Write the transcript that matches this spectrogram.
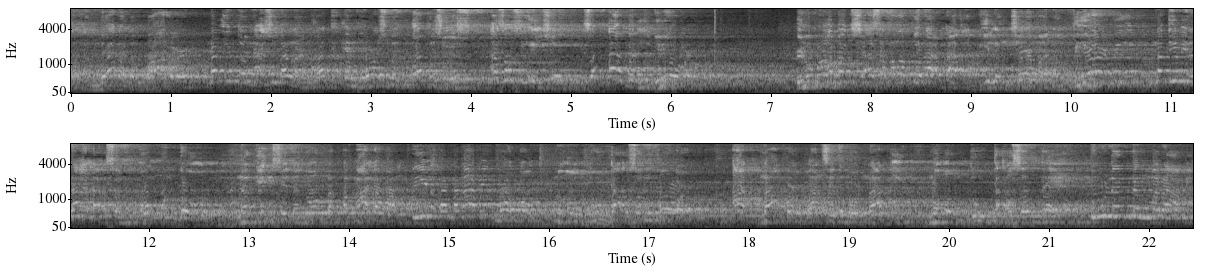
Siya ng Medal of Honor ng International Narcotic Enforcement Officers Association sa Albany, New York. Lumaban siya sa mga pirata bilang chairman ng VRB na kinilala sa buong mundo. Naging senador na pangalawang pinakamaraming boto noong 2004 at number one senador natin noong 2010. Tulad ng marami,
